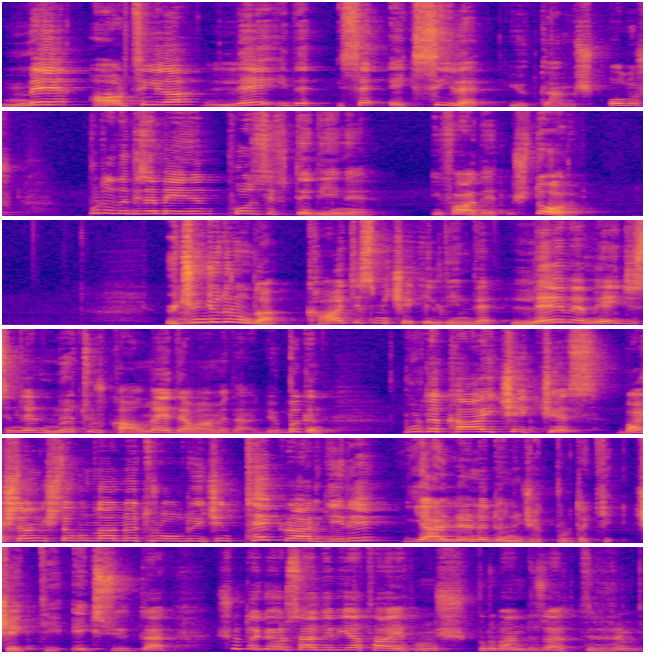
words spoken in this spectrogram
M artıyla L ise eksiyle yüklenmiş olur. Burada da bize M'nin pozitif dediğini ifade etmiş. Doğru. Üçüncü durumda K cismi çekildiğinde L ve M cisimleri nötr kalmaya devam eder diyor. Bakın burada K'yı çekeceğiz. Başlangıçta bunlar nötr olduğu için tekrar geri yerlerine dönecek buradaki çektiği eksi yükler. Şurada görselde bir hata yapılmış. Bunu ben düzelttiririm.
